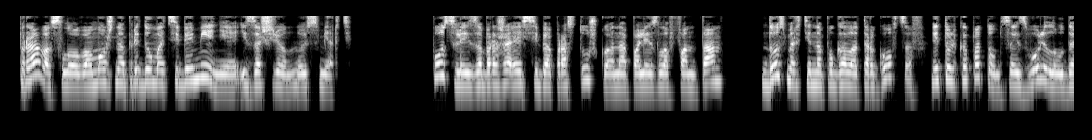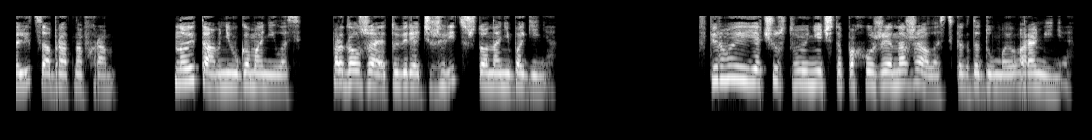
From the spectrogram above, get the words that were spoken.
Право слово, можно придумать себе менее изощренную смерть. После, изображая из себя простушку, она полезла в фонтан, до смерти напугала торговцев и только потом соизволила удалиться обратно в храм. Но и там не угомонилась, продолжает уверять жриц, что она не богиня. Впервые я чувствую нечто похожее на жалость, когда думаю о Рамине.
